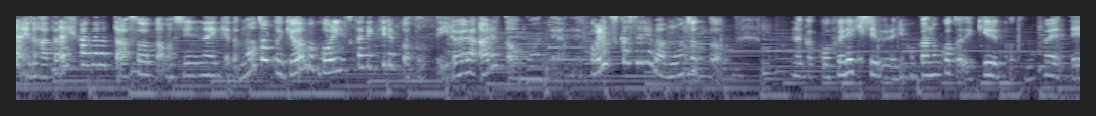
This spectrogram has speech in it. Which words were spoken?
来の働き方だったらそうかもしんないけどもうちょっと業務効率化できることっていろいろあると思うんだよね。効率化すればもうちょっとなんかこうフレキシブルに他のことできることも増えて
